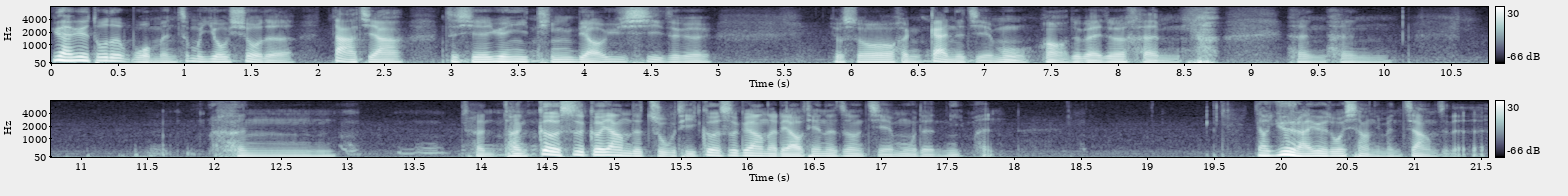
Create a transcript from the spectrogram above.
越来越多的我们这么优秀的大家，这些愿意听疗愈系这个有时候很干的节目，哦，对不对？就是很很很 很。很很各式各样的主题，各式各样的聊天的这种节目的你们，要越来越多像你们这样子的人，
